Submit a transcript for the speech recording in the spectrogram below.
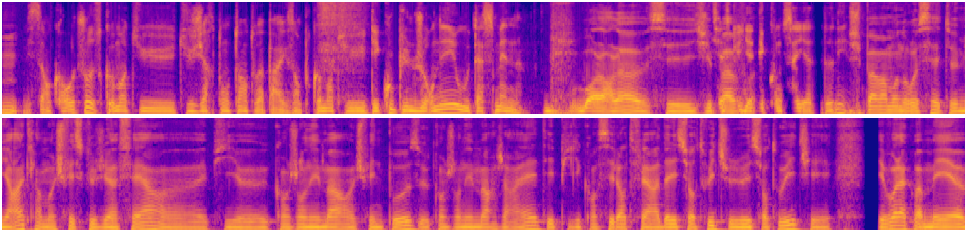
Hmm. Mais c'est encore autre chose. Comment tu, tu gères ton temps, toi, par exemple? Comment tu découpes une journée ou ta semaine? Bon, alors là, c'est, j'ai Est-ce pas. qu'il y a des conseils à te donner? J'ai pas vraiment de recette euh, miracle. hein. Moi, je fais ce que j'ai à faire. euh, et puis, euh, quand j'en ai marre, je fais une pause. Quand j'en ai marre, j'arrête. Et puis, quand c'est l'heure de faire d'aller sur Twitch, je vais sur Twitch. Et, et voilà quoi. Mais euh,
